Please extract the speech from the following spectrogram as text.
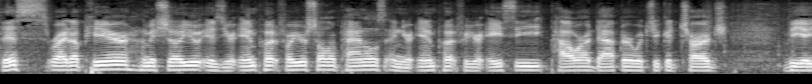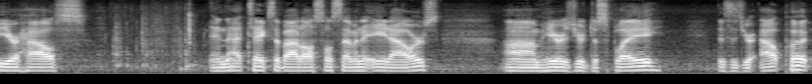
This right up here, let me show you, is your input for your solar panels and your input for your AC power adapter, which you could charge via your house. And that takes about also seven to eight hours. Um, here's your display. This is your output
